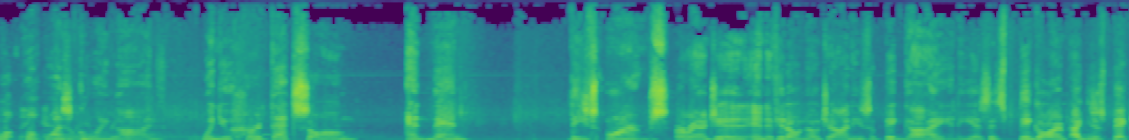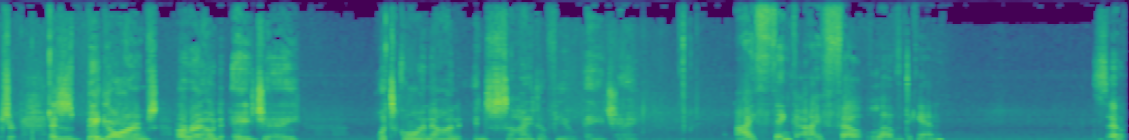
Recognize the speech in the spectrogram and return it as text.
What what was going on when you heard that song, and then these arms around you? And if you don't know John, he's a big guy, and he has his big arms. I can just picture has his big arms around AJ. What's going on inside of you, AJ? I think I felt loved again. So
